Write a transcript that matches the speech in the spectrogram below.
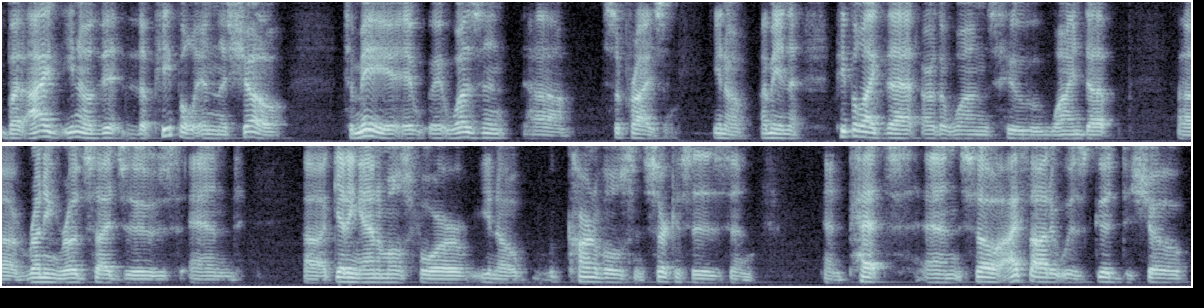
But I, you know, the the people in the show, to me, it it wasn't uh, surprising. You know, I mean, people like that are the ones who wind up uh, running roadside zoos and uh, getting animals for you know carnivals and circuses and and pets. And so i thought it was good to show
